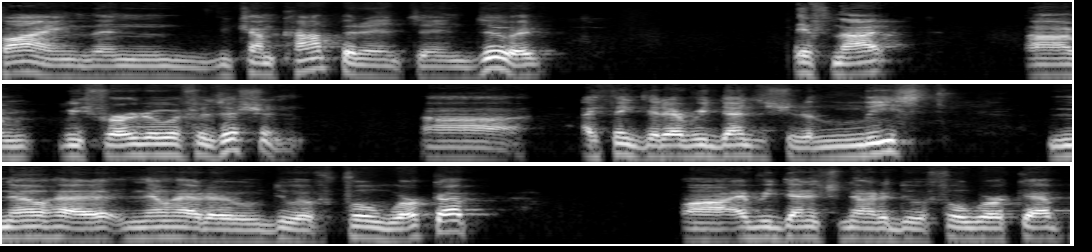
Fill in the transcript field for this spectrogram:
Fine, then become competent and do it. If not, um, refer to a physician. Uh, I think that every dentist should at least know how know how to do a full workup. Uh, every dentist should know how to do a full workup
